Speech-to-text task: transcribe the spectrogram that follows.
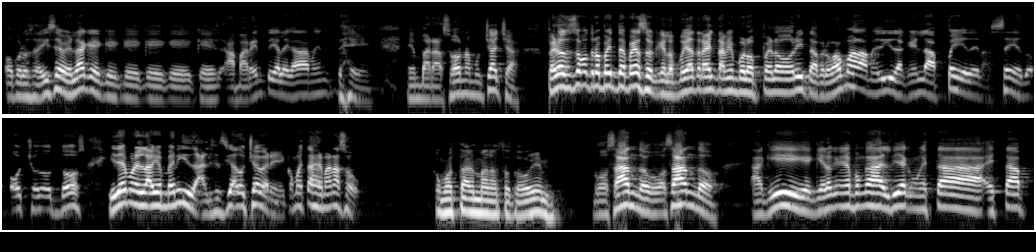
o pero se dice, ¿verdad? Que, que, que, que, aparente y alegadamente embarazó una muchacha. Pero esos son otros 20 pesos que los voy a traer también por los pelos ahorita. Pero vamos a la medida, que es la P de la C 822. Y démosle la bienvenida al licenciado Chévere. ¿Cómo estás, hermanazo? ¿Cómo estás, hermanazo? ¿Todo bien? Gozando, gozando. Aquí quiero que me pongas al día con esta, esta,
